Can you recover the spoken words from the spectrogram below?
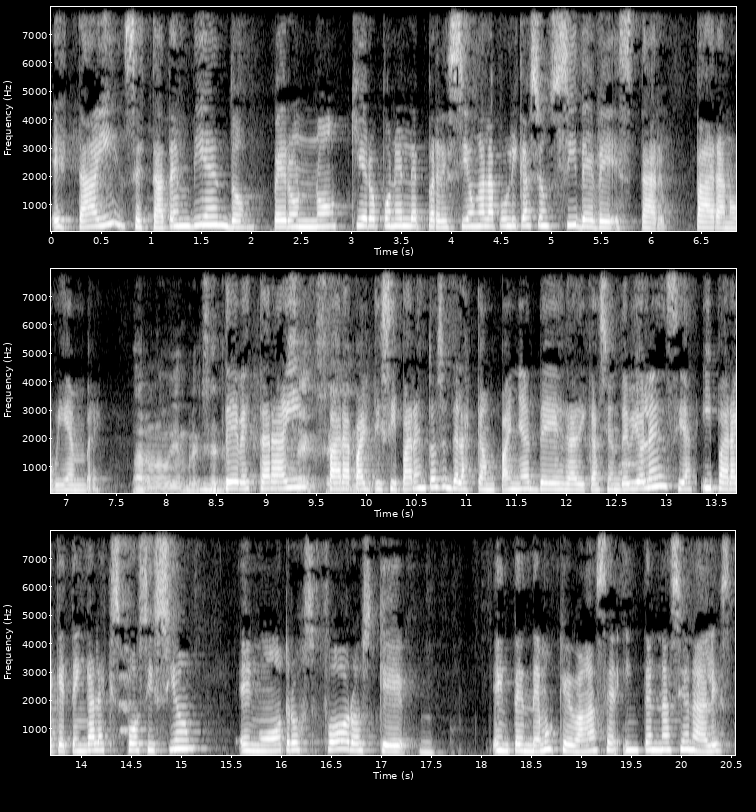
Está ahí, se está atendiendo, pero no quiero ponerle presión a la publicación, sí debe estar para noviembre. Para noviembre, etc. Debe estar ahí para participar entonces de las campañas de erradicación de violencia y para que tenga la exposición en otros foros que entendemos que van a ser internacionales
